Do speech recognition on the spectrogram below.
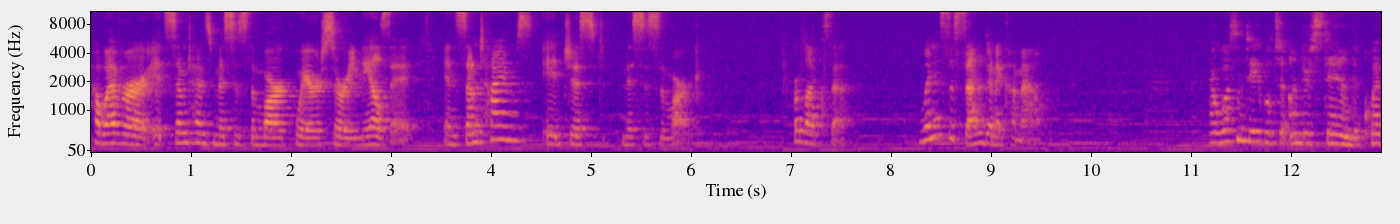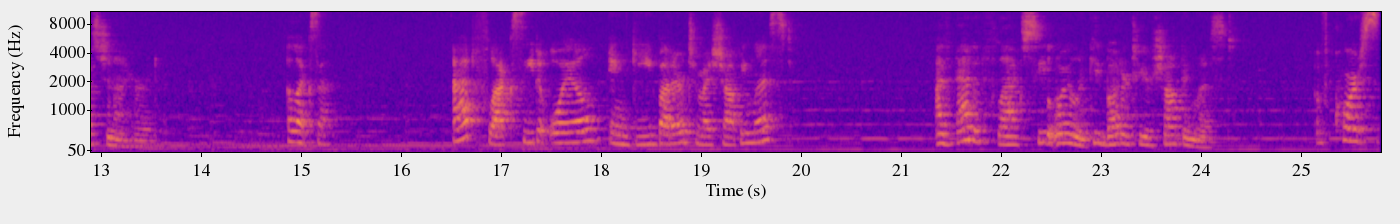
However, it sometimes misses the mark where Siri nails it and sometimes it just misses the mark. Alexa, when is the sun going to come out? I wasn't able to understand the question I heard. Alexa, add flaxseed oil and ghee butter to my shopping list. I've added flaxseed oil and ghee butter to your shopping list. Of course,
